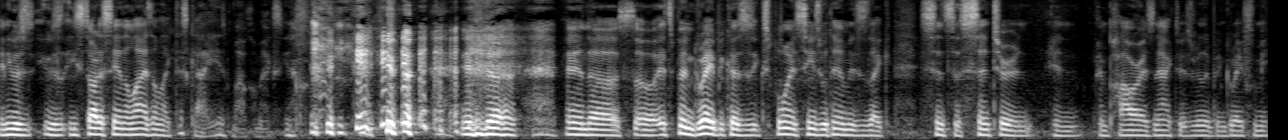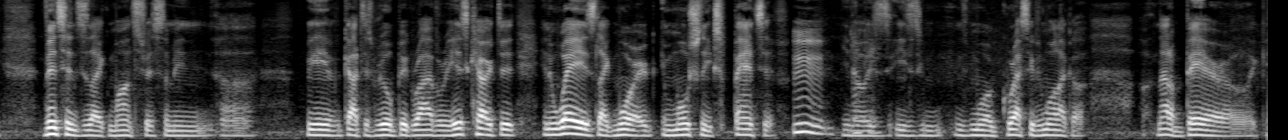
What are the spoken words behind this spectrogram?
and he was, he was he started saying the lines. I'm like, this guy is Malcolm X, you know. and uh, and uh, so it's been great because exploring scenes with him is like since the center and, and, and power as an actor has really been great for me. Vincent's like monstrous. I mean, uh, we've got this real big rivalry. His character, in a way, is like more emotionally expansive. Mm, you know, okay. he's, he's he's more aggressive. He's more like a not a bear or like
